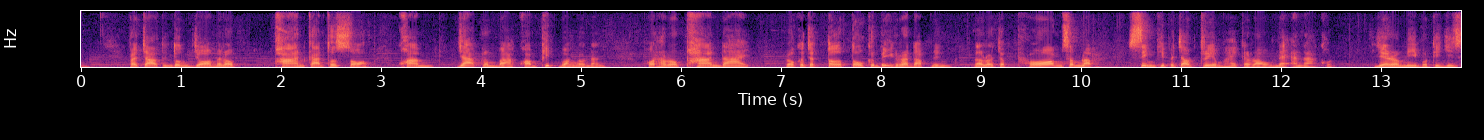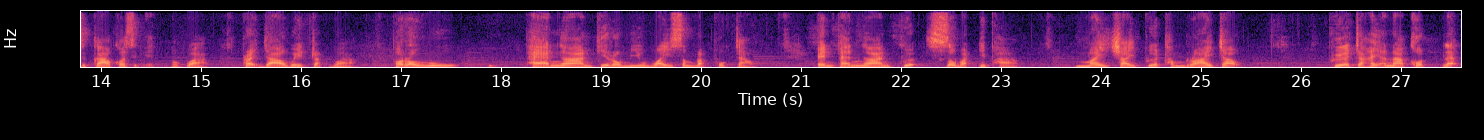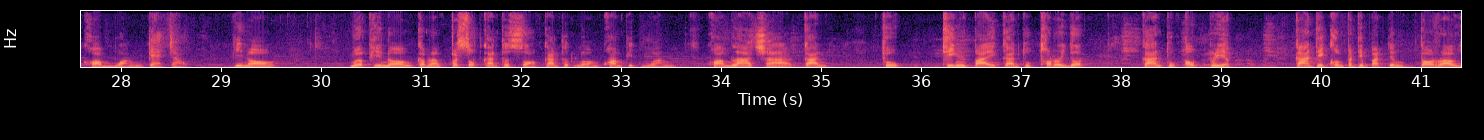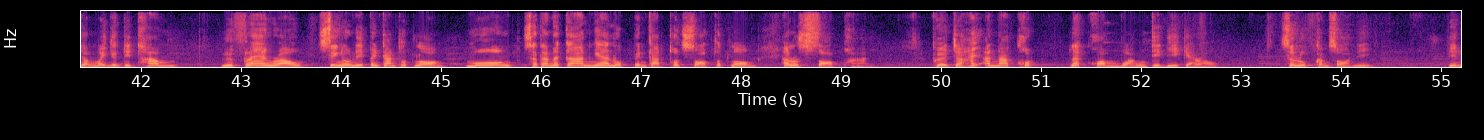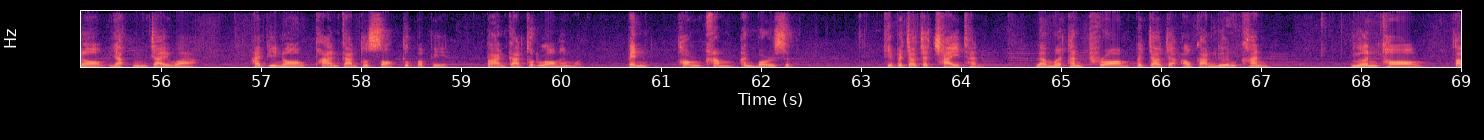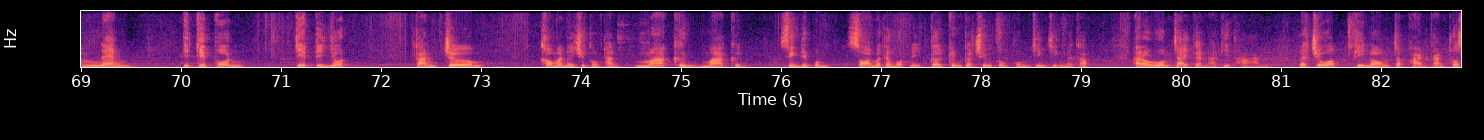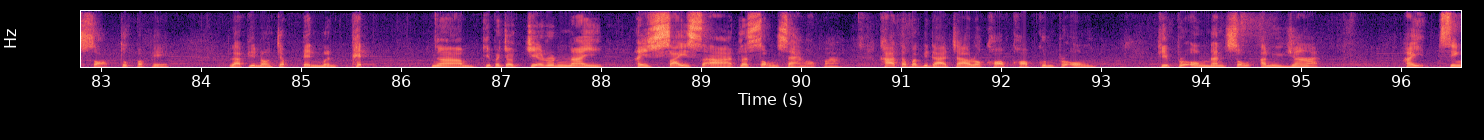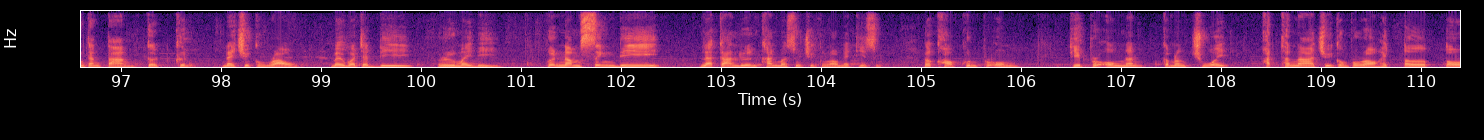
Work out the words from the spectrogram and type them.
พระเจ้าถึงต้องยอมให้เราผ่านการทดสอบ ความยากลำบากความผิดหวังเหล่านั้น เพราะถ้าเราผ่านได้เราก็จะเติบโตขึ้นไปอีกระดับหนึ่ง แล้วเราจะพร้อมสำหรับสิ่งที่พระเจ้าเตรียมให้กับเราในอนาคต เยเรมีบทที่ 29 ข้อ 11 บอกว่า พระยาเวตรัสว่า เพราะเรารู้แผนงานที่เรามีไว้สำหรับพวกเจ้า เป็นแผนงานเพื่อสวัสดิภาพ ไม่ใช่เพื่อทำร้ายเจ้า เพื่อจะให้อนาคตและความหวังแก่เจ้า พี่น้องเมื่อพี่น้องกำลังประสบการทดสอบการทดลองความผิดหวัง ความล่าช้า การถูกทิ้งไป การถูกทรยศ การถูกเอาเปรียบ การที่คนปฏิบัติอย่างต่อเราอย่างไม่ยุติธรรม หรือแกล้งเราสิ่งเหล่านี้เป็นการทดลอง มองสถานการณ์แง่ลบเป็นการทดสอบทดลอง ให้เราสอบผ่าน เพื่อจะให้อนาคตและความหวังที่ดีแก่เรา สรุปคำสอนนี้ พี่น้องอยากหนุนใจว่า ให้พี่น้องผ่านการทดสอบทุกประเภท ผ่านการทดลองให้หมด เป็นทองคำอันบริสุทธิ์ ที่พระเจ้าจะใช้ท่าน แล้วเมื่อท่านพร้อมพระเจ้าจะเอาการเลื่อนขั้น เงินทองตำแหน่ง อิทธิพล เกียรติยศ การเจิม เข้ามาในชีวิตของท่านมากขึ้นมากขึ้น สิ่งที่ผมสอนมาทั้งหมดนี้เกิดขึ้นกับชีวิตของผมจริง ๆ นะครับ ให้เราร่วมใจกันอธิษฐาน และเชื่อว่าพี่น้องจะผ่านการทดสอบทุกประเภท และพี่น้องจะเป็นเหมือนเพชรงามที่พระเจ้าเจรไนให้ใสสะอาดและส่องแสงออกมาข้าแต่พระบิดาเจ้าเราขอบขอบคุณพระองค์ ที่พระองค์นั้นทรงอนุญาต ให้สิ่งต่างๆเกิดขึ้นในชีวิตของเรา ไม่ว่าจะดีหรือไม่ดี เพื่อนำสิ่งดี และการเลื่อนขั้นมาสู่ชีวิตของเราในที่สุด แล้วขอบคุณพระองค์ที่พระองค์นั้นกำลังช่วยพัฒนาชีวิตของพวกเราให้เติบโต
